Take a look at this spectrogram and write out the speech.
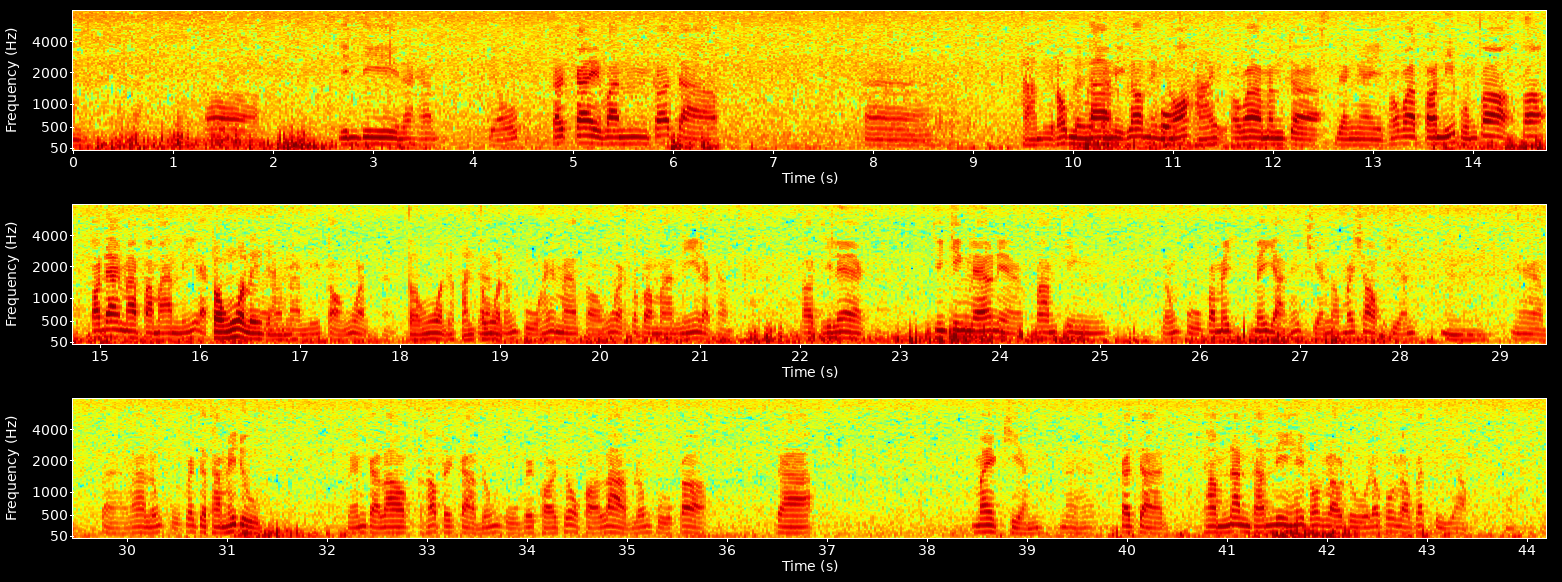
ก็ยินดีนะครับ เดี๋ยวใกล้ๆวันก็จะ ตามอีกรอบหนึ่งนะตามจ๊ะอีกรอบหนึ่งโค้งเนาะสุดท้ายเพราะว่ามันจะยังไง เพราะว่าตอนนี้ผมก็ก็ก็ได้มาประมาณนี้แหละต่องวดเลยอาจารปย์ระมาณนี้ต่องวดครับต่องวดฝันต่องวด หลวงปู่ให้มาต่องวดก็ประมาณนี้แหละครับตอนทีแรก จริง ๆ แล้วเนี่ย ความจริงหลวงปู่ก็ไม่ไม่อยากให้เขียนเราไม่ชอบเขียน อืม นะครับแต่ว่าหลวงปู่ก็จะทำให้ดู เหมือนกับเราเข้าไปกราบหลวงปู่ไปขอโชคขอลาบหลวงปู่ก็จะ ไม่เขียนนะฮะก็จะทำนั่นทำนี่ให้พวกเราดูแล้วพวกเราก็ตีเอา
